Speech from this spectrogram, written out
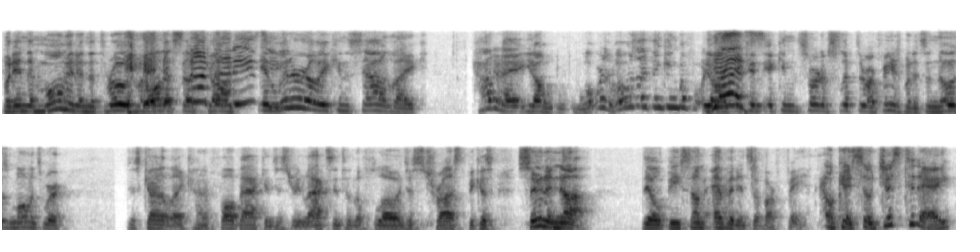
but in the moment, in the throes when all that stuff's going, that it literally can sound like. How did I, you know, what were, what was I thinking before? You know, Yes. like it can, it can sort of slip through our fingers, but it's in those moments where you just gotta like kind of fall back and just relax into the flow and just trust because soon enough there'll be some evidence of our faith. Okay, so just today,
